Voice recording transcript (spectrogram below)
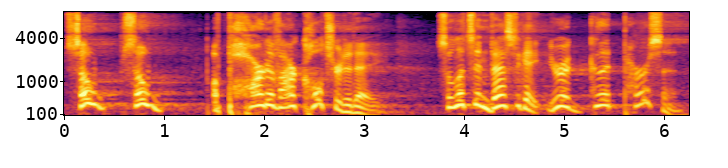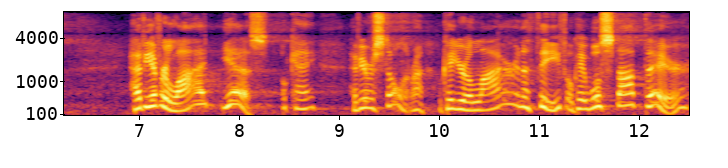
so, so a part of our culture today. So let's investigate. You're a good person. Have you ever lied? Yes. Okay. Have you ever stolen? Right. Okay, you're a liar and a thief. Okay, we'll stop there.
